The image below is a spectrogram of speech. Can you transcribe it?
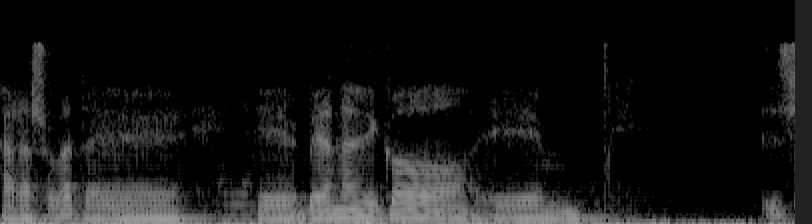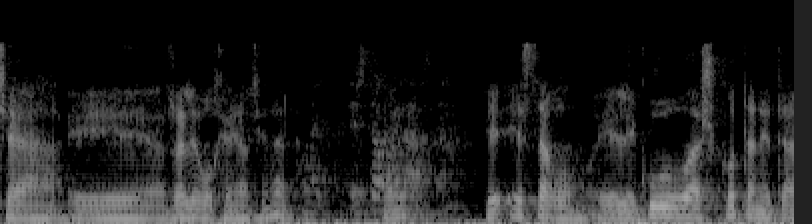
arazo bat, e, e, beranaldiko e, zera, e, relego generazional. Ez dago, eh? ez dago. E, leku askotan eta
